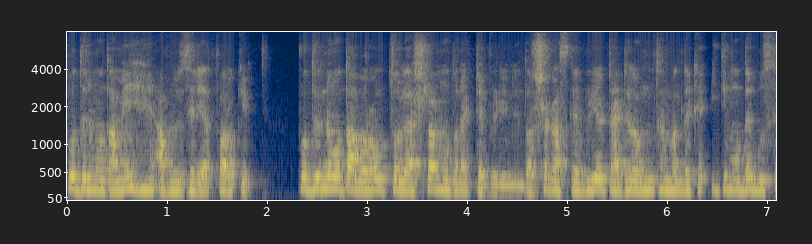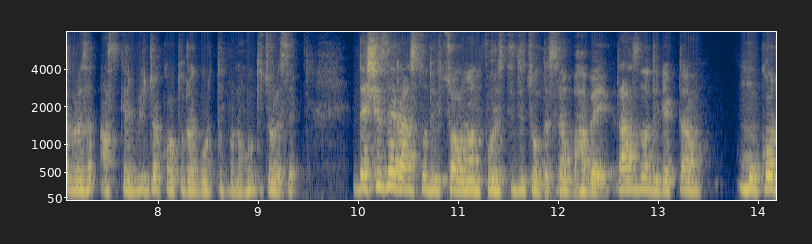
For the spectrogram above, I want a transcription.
প্রতিদিনের মতো আমি, আপনাদের সিরিয়াত ফারুকি। প্রতিদিনের মতো আবারও চলে আসলাম নতুন একটা ভিডিও নিয়ে। দর্শক, আজকের ভিডিও টাইটেল এবং থাম্বনেল দেখে ইতিমধ্যে বুঝতে পেরেছেন আজকের ভিডিওটা কতটা গুরুত্বপূর্ণ হতে চলেছে। দেশে যে রাজনৈতিক চলমান পরিস্থিতি চলতেছে, ভাবে রাজনৈতিক একটা মুখর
